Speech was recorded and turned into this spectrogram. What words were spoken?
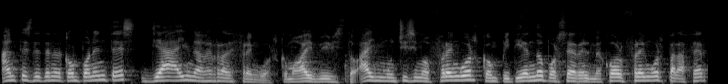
antes de tener componentes ya hay una guerra de frameworks, como habéis visto. Hay muchísimos frameworks compitiendo por ser el mejor framework para hacer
